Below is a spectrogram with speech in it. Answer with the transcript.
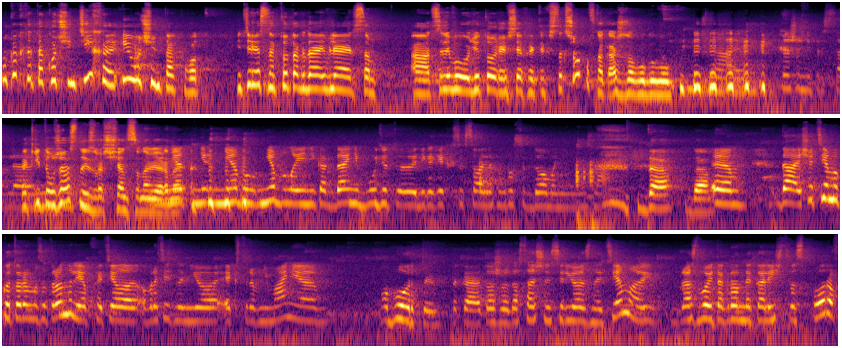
Но как-то так очень тихо и очень так вот. Интересно, кто тогда является а, целевой аудиторией всех этих секс-шопов на каждом углу? Не знаю, даже не представляю. Какие-то ужасные извращенцы, наверное. Нет, не, не, было, не было и никогда не будет э, никаких сексуальных игрушек дома, не, не знаю. Да, да. Эм, да, еще тема, которую мы затронули, я бы хотела обратить на нее экстра внимание. Аборты, такая тоже достаточно серьезная тема, разводит огромное количество споров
